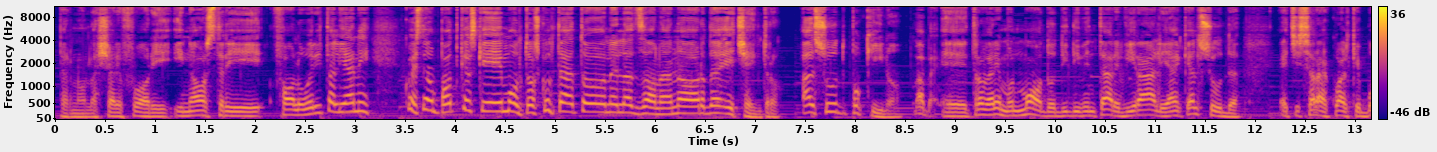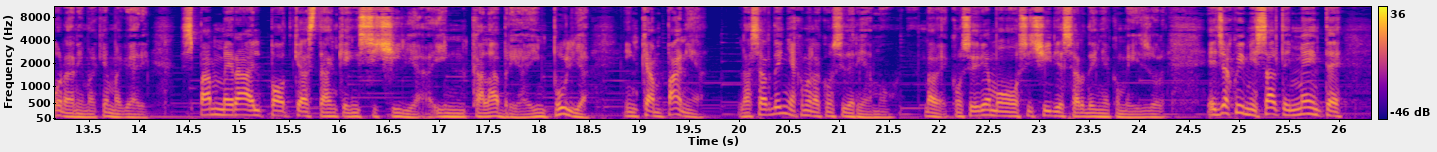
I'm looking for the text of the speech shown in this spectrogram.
per non lasciare fuori i nostri follower italiani, questo è un podcast che è molto ascoltato nella zona nord e centro. Al sud pochino, vabbè, eh, troveremo un modo di diventare virali anche al sud e ci sarà qualche buonanima che magari spammerà il podcast anche in Sicilia, in Calabria, in Puglia, in Campania. La Sardegna come la consideriamo? Vabbè, consideriamo Sicilia e Sardegna come isole. E già qui mi salta in mente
